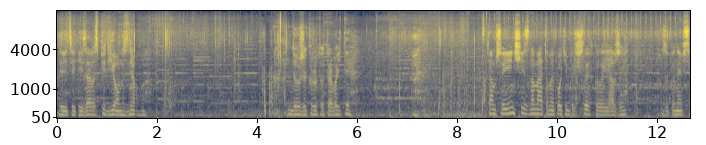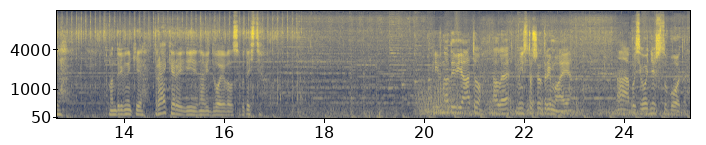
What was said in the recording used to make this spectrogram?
Дивіться, який зараз підйом з нього. Дуже круто, треба йти. Там ще інші з наметами потім прийшли, коли я вже зупинився. Мандрівники, трекери і навіть двоє велосипедистів. На дев'яту, але місто ще дрімає. А, бо сьогодні ж субота.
